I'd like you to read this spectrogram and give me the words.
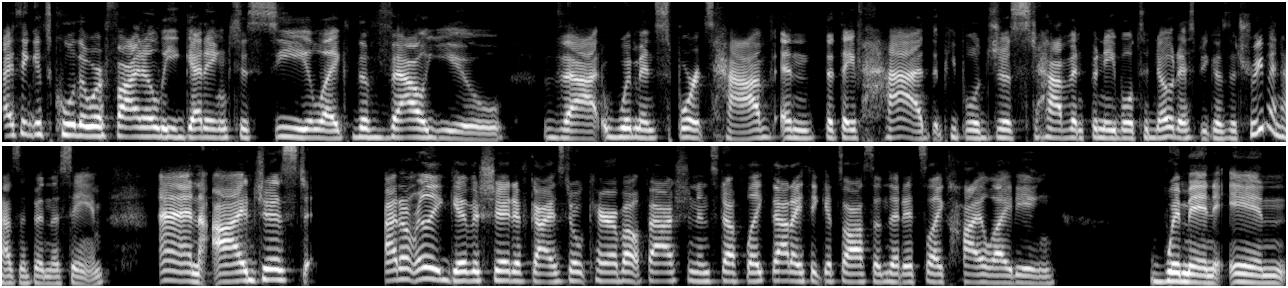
I think it's cool that we're finally getting to see like the value that women's sports have and that they've had that people just haven't been able to notice because the treatment hasn't been the same. And I just I don't really give a shit if guys don't care about fashion and stuff like that. I think it's awesome that it's like highlighting women in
